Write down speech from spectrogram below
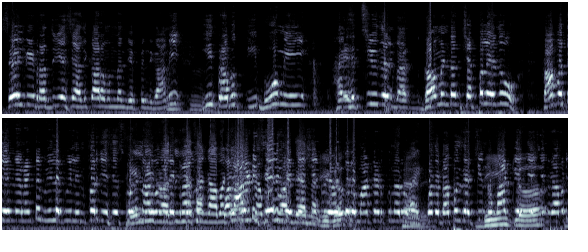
సేల్ డీడ్ రద్దు చేసే అధికారం ఉందని చెప్పింది. కానీ ఈ ప్రభుత్వ ఈ భూమి హెచ్యు గవర్నమెంట్ అని చెప్పలేదు. కాకపోతే ఏంటంటే వీళ్ళకి వీళ్ళు ఇన్ఫర్. ఎవరితో మాట్లాడుకున్నారు. కొంత డబ్బులు తెచ్చిండ్రు మార్కెట్ చేసిండ్రు కాబట్టి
